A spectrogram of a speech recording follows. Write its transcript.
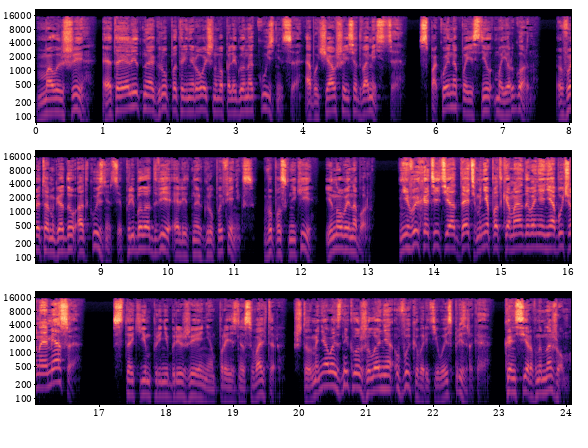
«Малыши — это элитная группа тренировочного полигона «Кузница», обучавшаяся два месяца», — спокойно пояснил майор Горн. «В этом году от «Кузницы» прибыло две элитных группы «Феникс», выпускники и новый набор». «Не вы хотите отдать мне под командование необученное мясо?» С таким пренебрежением произнес Вальтер, что у меня возникло желание выковырить его из призрака консервным ножом.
